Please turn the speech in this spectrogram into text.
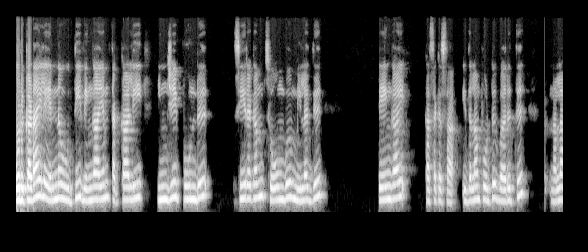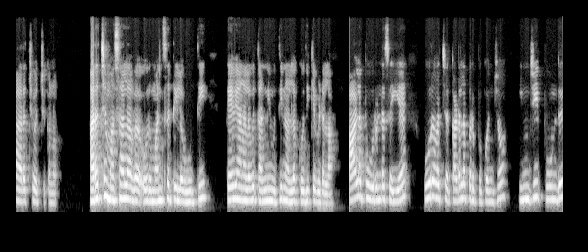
ஒரு கடாயில் எண்ணெய் ஊற்றி வெங்காயம், தக்காளி, இஞ்சி, பூண்டு, சீரகம், சோம்பு, மிளகு, தேங்காய், கசகசா இதெல்லாம் போட்டு வறுத்து நல்லா அரைச்சி வச்சுக்கணும். அரைச்ச மசாலாவை ஒரு மண் சட்டியில் ஊற்றி தேவையான அளவு தண்ணி ஊற்றி நல்லா கொதிக்க விடலாம். வாழைப்பூ உருண்டை செய்ய ஊற வச்ச கடலைப்பருப்பு கொஞ்சம், இஞ்சி, பூண்டு,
